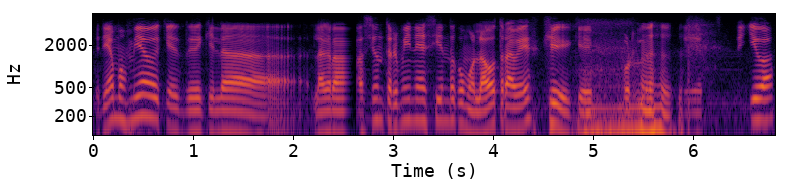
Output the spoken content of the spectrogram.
teníamos miedo de que, de que la, la grabación termine siendo como la otra vez, que, que por lo que iba,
